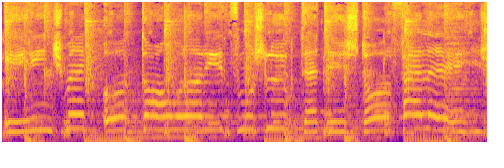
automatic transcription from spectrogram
Érints meg ott, ahol a ritmus lüktetéstől felé.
